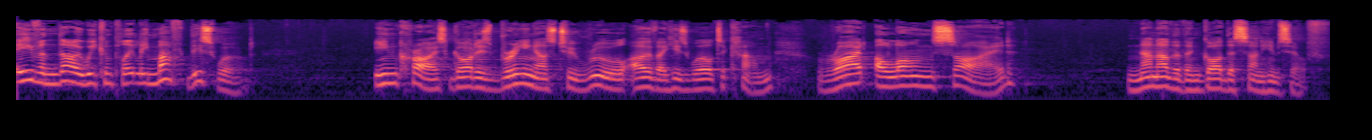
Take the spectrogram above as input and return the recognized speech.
even though we completely muffed this world. In Christ, God is bringing us to rule over his world to come right alongside none other than God the Son himself.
